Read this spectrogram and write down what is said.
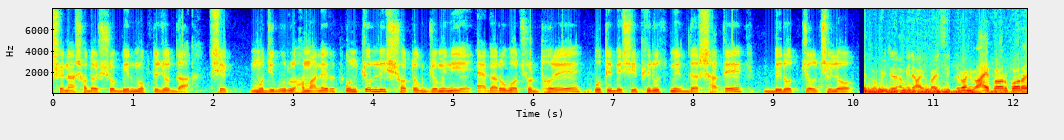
সেনা সদস্য বীর মুক্তিযোদ্ধা শেখ মুজিবুর রহমানের উনচল্লিশ শতক জমি নিয়ে এগারো বছর ধরে প্রতিবেশী ফিরুজ মির্জার সাথে বিরোধ চলছিল। জমিটা আমি রায় পাইছি এবং রায় পাওয়ার পরে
